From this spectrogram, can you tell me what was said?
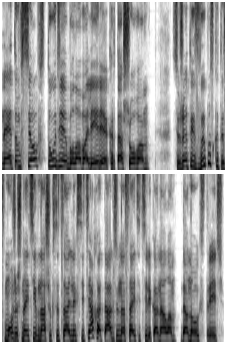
На этом все. В студии была Валерия Карташова. Сюжеты из выпуска ты сможешь найти в наших социальных сетях, а также на сайте телеканала. До новых встреч!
